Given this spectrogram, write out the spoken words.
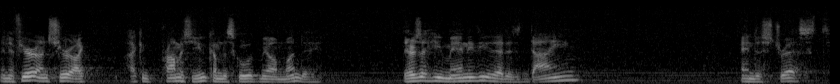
And if you're unsure, I, I can promise you, you can come to school with me on Monday. There's a humanity that is dying and distressed.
